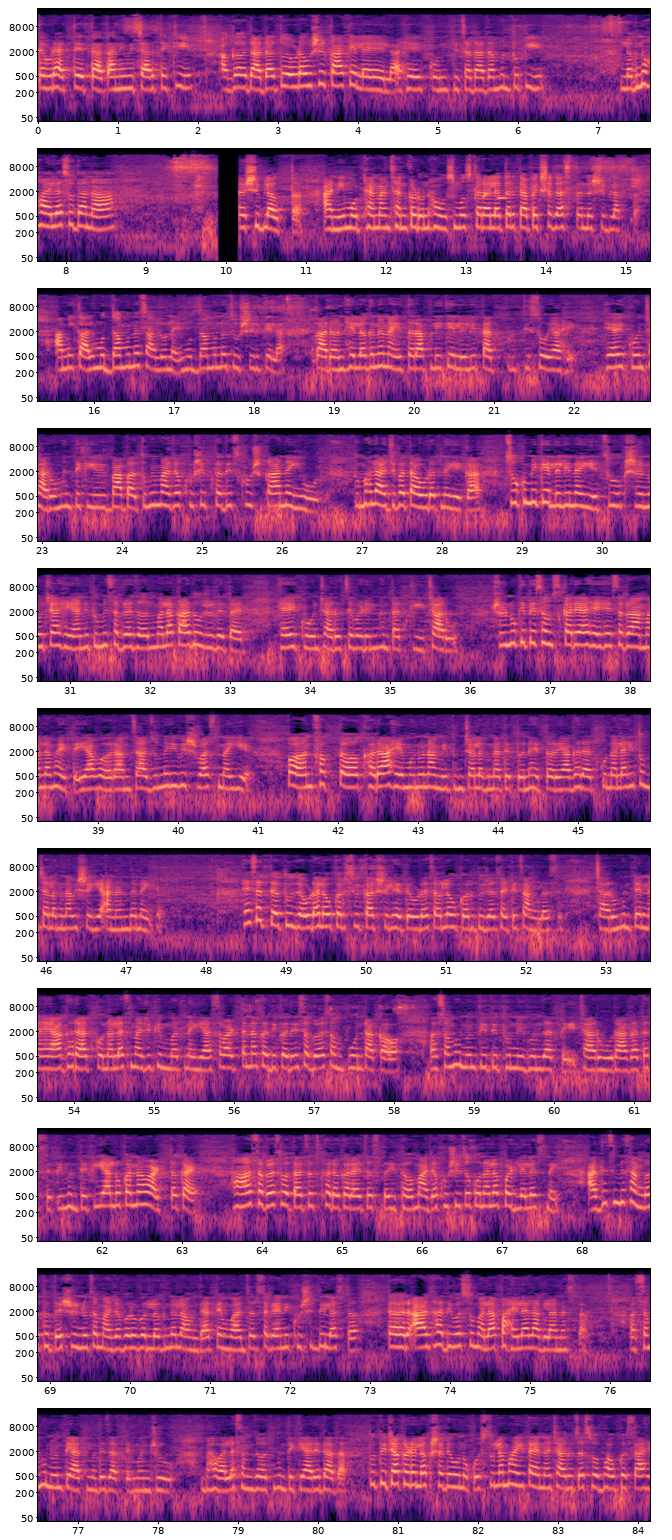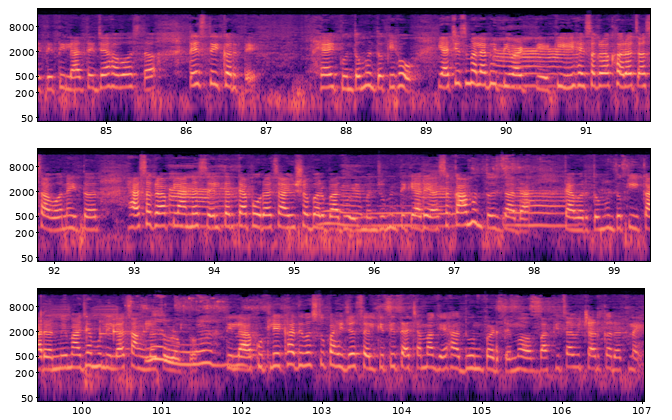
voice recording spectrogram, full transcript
तेवढ्यात येतात आणि विचारते की अगं दादा तू एवढा उशीर का केला यायला? हे ऐकून तिचा दादा म्हणतो की लग्न व्हायलासुद्धा ना नशीब लागतं आणि मोठ्या माणसांकडून हौसमौस करायला तर त्यापेक्षा जास्त नशीब लागतं. आम्ही काल मुद्दामूनच आलो नाही मुद्दामूनच उशीर केला. कारण हे लग्न नाही तर आपली केलेली तात्पुरती सोय आहे. हे ऐकून चारू म्हणते की बाबा तुम्ही माझ्या खुशीत कधीच खुश का नाही होत? तुम्हाला अजिबात आवडत नाही आहे का? चूक मी केलेली नाही आहे चूक श्रेणूची आहे आणि तुम्ही सगळेजण मला का दोष देत आहेत हे ऐकून चारूचे वडील म्हणतात की चारू श्रेणू किती संस्कारी आहे हे सगळं आम्हाला माहिती आहे. यावर आमचा अजूनही विश्वास नाही आहे पण फक्त खरं आहे म्हणून आम्ही तुमच्या लग्नात येतो. नाही तर या घरात कुणालाही तुमच्या लग्नाविषयी आनंद नाही आहे हे सत्य तू जेवढा लवकर स्वीकारशील हे तेवढं लवकर तुझ्यासाठी चांगलं असेल. चारू म्हणते ना या घरात कोणालाच माझी किंमत नाही. आहे असं वाटतं ना कधी कधी सगळं संपवून टाकावं. असं म्हणून ती तिथून निघून जाते. चारू रागात असते. ती म्हणते की या लोकांना वाटतं काय? हां सगळं स्वतःचंच खरं करायचं असतं इथं. माझ्या खुशीचं कोणाला पडलेलंच नाही. आधीच मी सांगत होते श्रीनूचं माझ्याबरोबर लग्न लावून द्या. तेव्हा जर सगळ्यांनी खुशी दिलं असतं तर आज हा दिवस तुम्हाला पाहायला लागला नसता. असं म्हणून ती आतमध्ये जाते. मंजू भावाला समजवत म्हणते की अरे दादा तू तिच्याकडे लक्ष देऊ नकोस. तुला माहीत आहे ना चारूचा स्वभाव कसा आहे ते तिला ते जे हवं असतं तेच ती करते. हे ऐकून तो म्हणतो की हो याचीच मला भीती वाटते की हे सगळं खरंच असावं नाहीतर ह्या सगळा प्लॅन असेल तर त्या पोराचं आयुष्य बर्बाद होईल. मंजू म्हणते की अरे असं का म्हणतोस दादा? त्यावर तो म्हणतो की कारण मी माझ्या मुलीला चांगलंच ओळखतो. तिला कुठली एखादी वस्तू पाहिजे असेल की ती त्याच्यामागे हा धुऊन पडते. मग बाकीचा विचार करत नाही.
